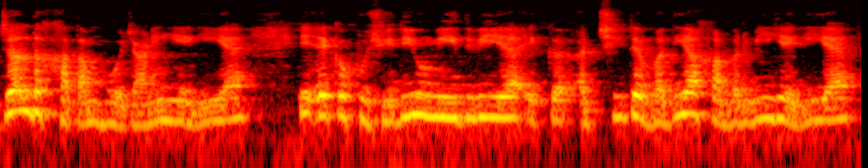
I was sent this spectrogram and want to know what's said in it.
ਜਲਦ ਖਤਮ ਹੋ ਜਾਣੀ ਹੈਗੀ ਹੈ। ਇਹ ਇੱਕ ਖੁਸ਼ੀ ਦੀ ਉਮੀਦ ਵੀ ਹੈ, ਇੱਕ ਅੱਛੀ ਤੇ ਵਧੀਆ ਖਬਰ ਵੀ ਹੈਗੀ ਹੈ।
